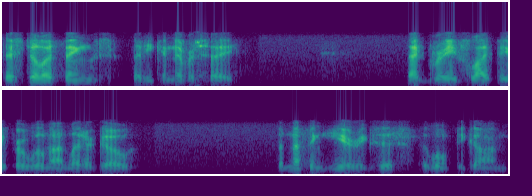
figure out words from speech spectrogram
There still are things that he can never say. That gray flypaper will not let her go. But nothing here exists that won't be gone.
